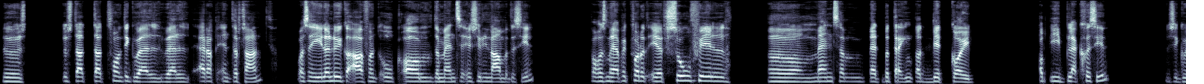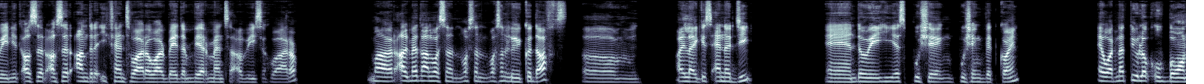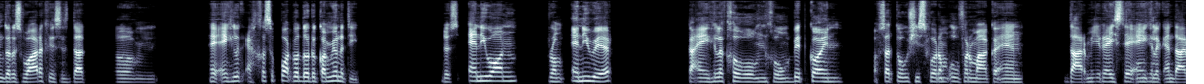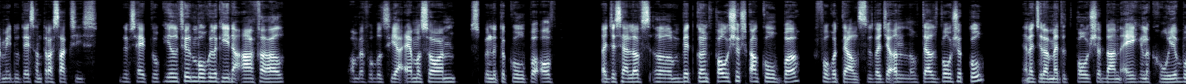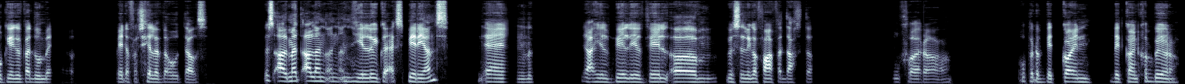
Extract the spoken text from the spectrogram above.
Dus, dus dat, dat vond ik wel, wel erg interessant. Het was een hele leuke avond ook om de mensen in Suriname te zien. Volgens mij heb ik voor het eerst zoveel uh, mensen met betrekking tot Bitcoin op die plek gezien. Dus ik weet niet als er, als er andere events waren waarbij er meer mensen aanwezig waren. Maar al met al was een, was een, was een leuke dag. Um, I like his energy. And the way he is pushing, pushing Bitcoin. En wat natuurlijk ook bewonderenswaardig is, is dat um, hij eigenlijk echt gesupport wordt door de community. Dus anyone from anywhere kan eigenlijk gewoon, gewoon Bitcoin of Satoshis voor hem overmaken. En daarmee reist hij eigenlijk en daarmee doet hij zijn transacties. Dus hij heeft ook heel veel mogelijkheden aangehaald om bijvoorbeeld via Amazon spullen te kopen of dat je zelfs um, Bitcoin vouchers kan kopen voor hotels. Dus dat je een hotel voucher koopt en dat je dan met het voucher dan eigenlijk goede boekingen kan doen bij, de verschillende hotels. Dus al met al een, een, heel leuke experience. En ja, heel veel, heel veel um, wisselingen van gedachten over, uh, over de Bitcoin, Bitcoin gebeuren.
